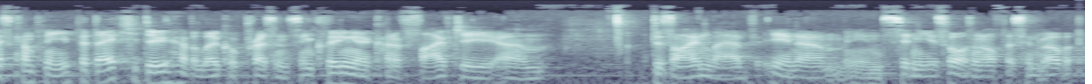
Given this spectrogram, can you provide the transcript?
US company, but they actually do have a local presence, including a kind of 5G um, design lab in um, in Sydney as well as an office in Melbourne.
